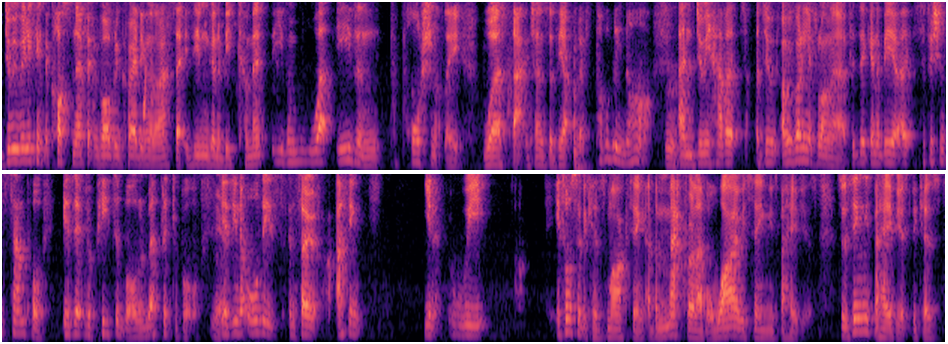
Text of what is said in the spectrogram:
do we really think the cost and effort involved in creating another asset is even going to be comment even what even proportionately worth that in terms of the uplift? Probably not. Mm. And do we have a do are we running it for long enough? Is it going to be a sufficient sample? Is it repeatable and replicable? Yeah. Is you know all these and so I think you know we it's also because marketing at the macro level why are we seeing these behaviors so we're seeing these behaviors because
